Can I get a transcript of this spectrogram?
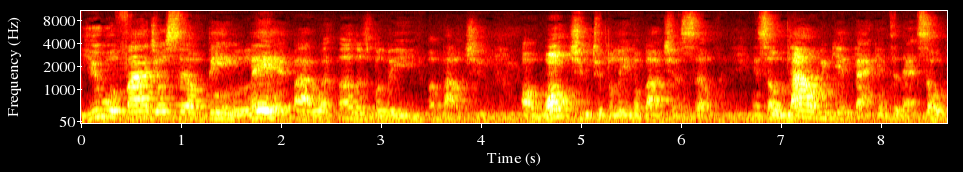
you will find yourself being led by what others believe about you or want you to believe about yourself. And so now we get back into that. So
